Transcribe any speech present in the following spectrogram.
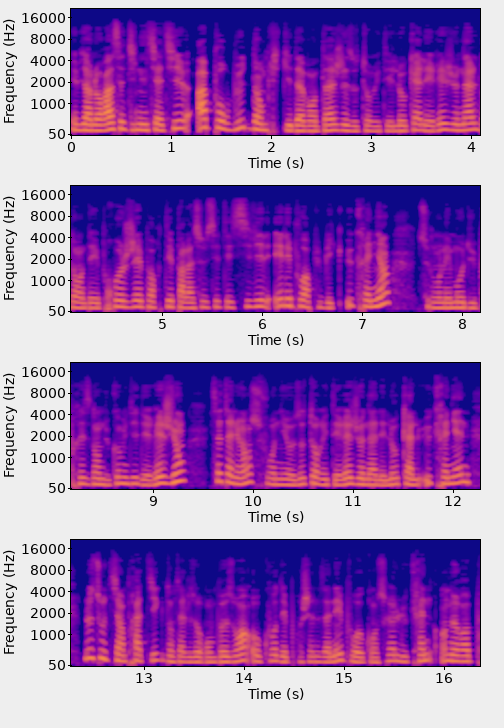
eh bien, Laura, cette initiative a pour but d'impliquer davantage les autorités locales et régionales dans des projets portés par la société civile et les pouvoirs publics ukrainiens. Selon les mots du président du comité des régions, cette alliance fournit aux autorités régionales et locales ukrainiennes le soutien pratique dont elles auront besoin au cours des prochaines années pour reconstruire l'Ukraine en Europe.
